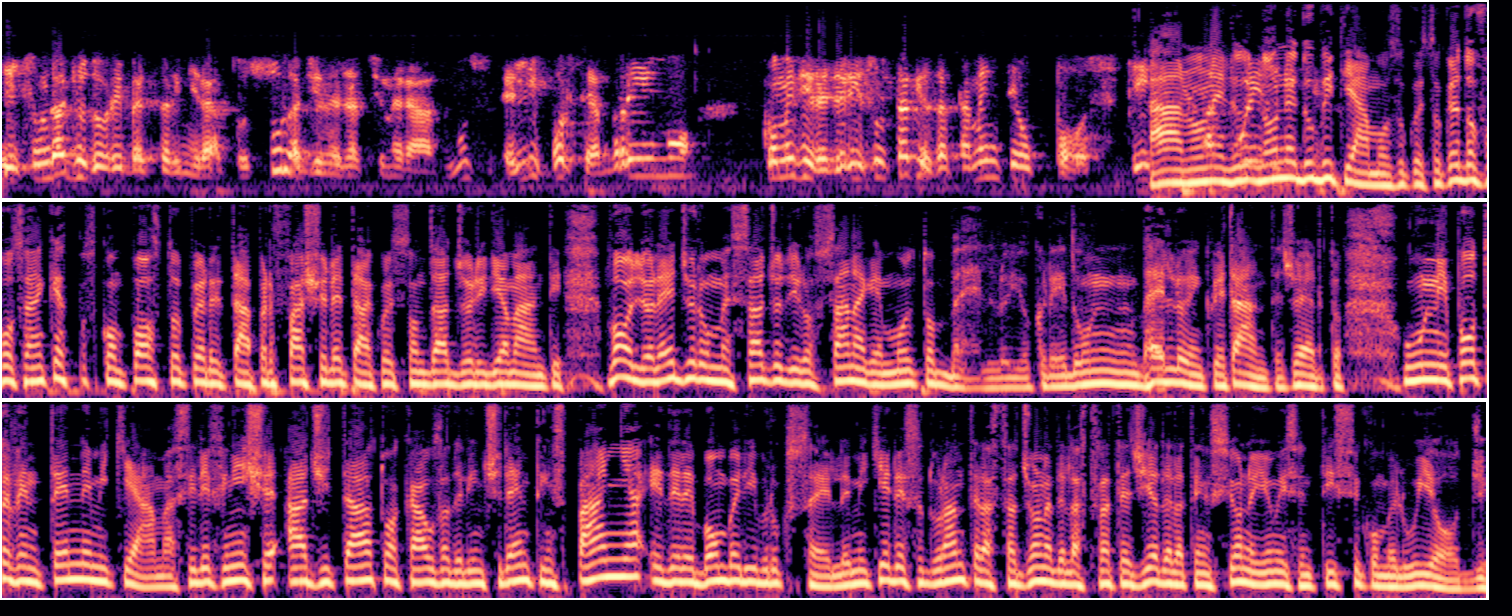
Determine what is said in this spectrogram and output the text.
il sondaggio dovrebbe essere mirato sulla generazione Erasmus e lì forse avremo come dire, dei risultati esattamente opposti. Ah, non, ne, quelli... non ne dubitiamo su questo, credo fosse anche scomposto per età, per fasce d'età quel sondaggio di diamanti. Voglio leggere un messaggio di Rossana che è molto bello, io credo, un bello e inquietante, certo. Un nipote ventenne mi chiama, si definisce agitato a causa dell'incidente in Spagna e delle bombe di Bruxelles. Mi chiede se durante la stagione della strategia della tensione io mi sentissi come lui oggi.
